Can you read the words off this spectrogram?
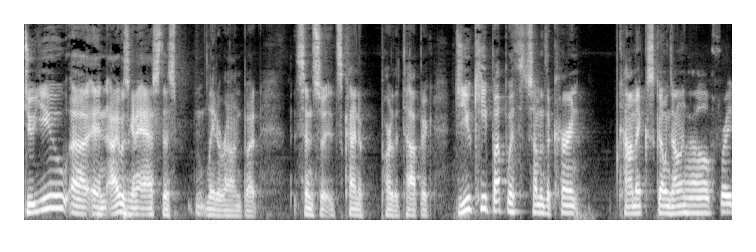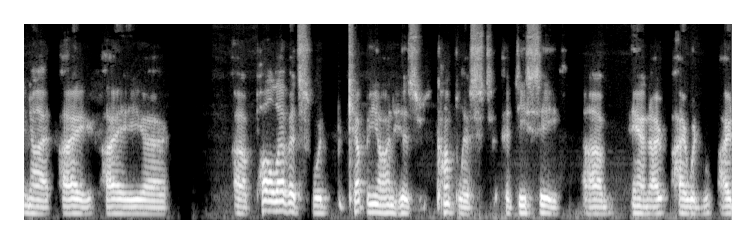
Do you? Uh, and I was going to ask this later on, but since it's kind of part of the topic, do you keep up with some of the current comics going on? Well, afraid not. I I uh, uh, Paul Levitz would kept me on his comp list at DC, um, and I I would I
